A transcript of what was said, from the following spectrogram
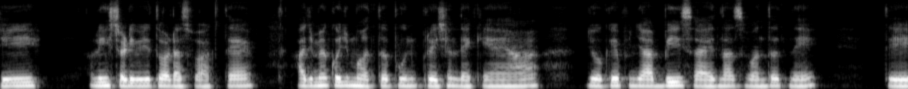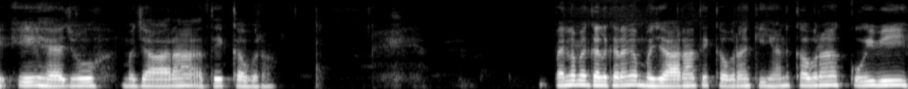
ਜੀ, ਅਗਲੀ ਸਟੱਡੀ ਵਿੱਚ ਤੁਹਾਡਾ ਸਵਾਗਤ ਹੈ। ਅੱਜ ਮੈਂ ਕੁਝ ਮਹੱਤਵਪੂਰਨ ਪ੍ਰਸ਼ਨ ਲੈ ਕੇ ਆਇਆ ਹਾਂ, ਜੋ ਕਿ ਪੰਜਾਬੀ ਸਾਹਿਤ ਨਾਲ ਸੰਬੰਧਿਤ ਨੇ ਅਤੇ ਇਹ ਹੈ ਜੋ ਮਜ਼ਾਰਾਂ ਅਤੇ ਕਵਰਾਂ। ਪਹਿਲਾਂ ਮੈਂ ਗੱਲ ਕਰਾਂਗਾ ਮਜ਼ਾਰਾਂ ਅਤੇ ਕਵਰਾਂ ਕੀ ਹਨ। ਕਵਰਾਂ ਕੋਈ ਵੀ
